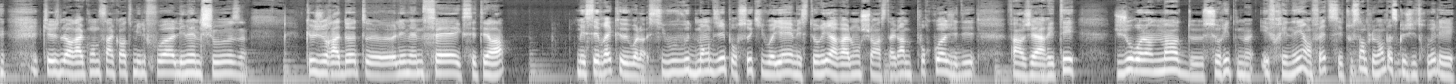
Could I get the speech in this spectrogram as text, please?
que je leur raconte 50 000 fois les mêmes choses, que je radote euh, les mêmes faits, etc. Mais c'est vrai que voilà, si vous vous demandiez pour ceux qui voyaient mes stories à rallonge sur Instagram, pourquoi j'ai des, enfin j'ai arrêté du jour au lendemain de ce rythme effréné, en fait, c'est tout simplement parce que j'ai trouvé les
